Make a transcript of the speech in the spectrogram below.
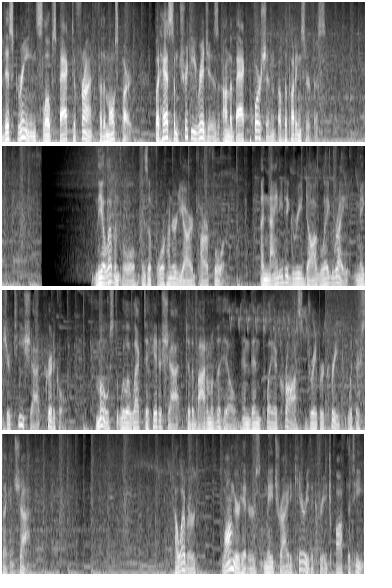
This green slopes back to front for the most part, but has some tricky ridges on the back portion of the putting surface. The 11th hole is a 400 yard par 4. A 90 degree dogleg right makes your tee shot critical. Most will elect to hit a shot to the bottom of the hill and then play across Draper Creek with their second shot. However, longer hitters may try to carry the creek off the tee.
